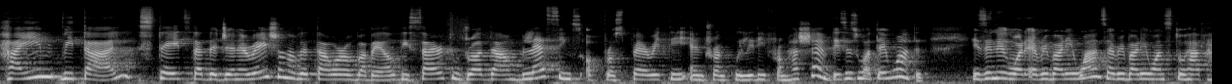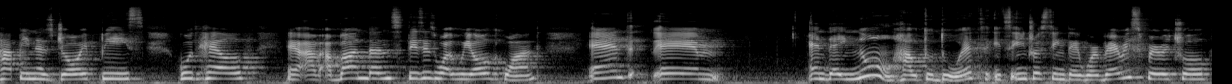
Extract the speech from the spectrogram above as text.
Haim Vital states that the generation of the Tower of Babel desired to draw down blessings of prosperity and tranquility from Hashem. This is what they wanted. Isn't it what everybody wants? Everybody wants to have happiness, joy, peace, good health, uh, abundance. This is what we all want. And um, and they know how to do it. It's interesting. They were very spiritual.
